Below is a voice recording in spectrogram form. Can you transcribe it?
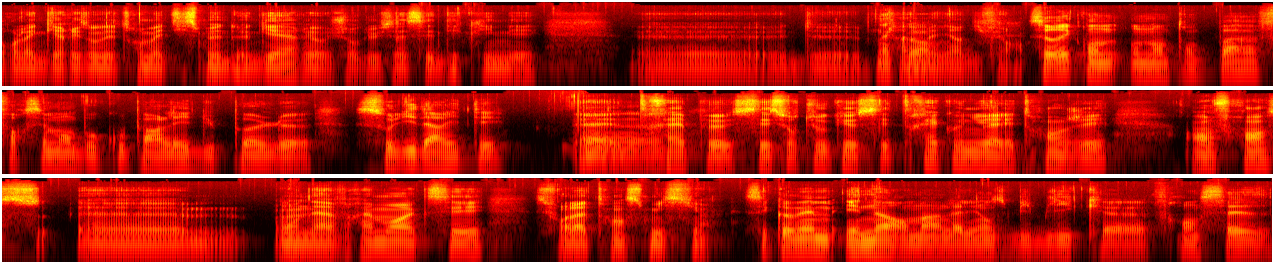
pour la guérison des traumatismes de guerre et aujourd'hui ça s'est décliné euh, de plein de manières différentes. C'est vrai qu'on n'entend pas forcément beaucoup parler du pôle euh, solidarité. Euh, très peu. C'est surtout que c'est très connu à l'étranger. En France, on a vraiment accès sur la transmission. C'est quand même énorme, hein, l'Alliance biblique française.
